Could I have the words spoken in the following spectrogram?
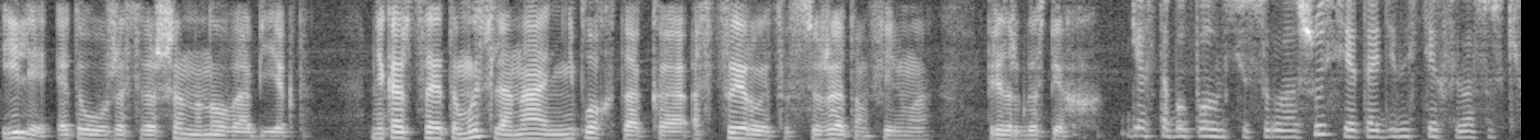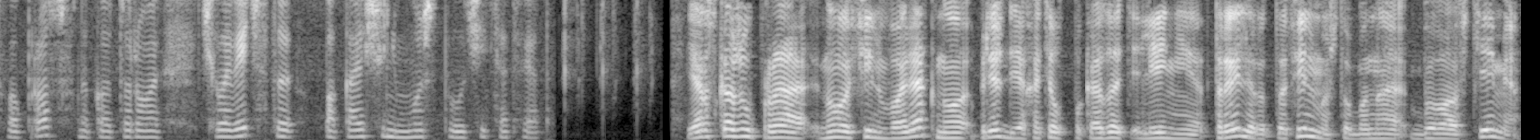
Или это уже совершенно новый объект? Мне кажется, эта мысль, она неплохо так э, ассоциируется с сюжетом фильма «Призрак в доспехах». Я с тобой полностью соглашусь, и это один из тех философских вопросов, на которые человечество пока еще не может получить ответ. Я расскажу про новый фильм «Варяг», но прежде я хотел показать Лене трейлер этого фильма, чтобы она была в теме.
